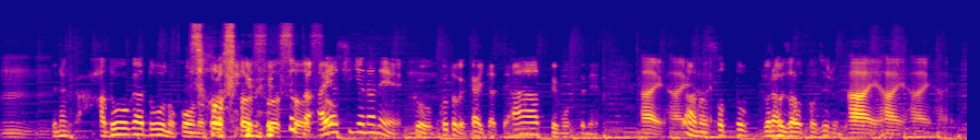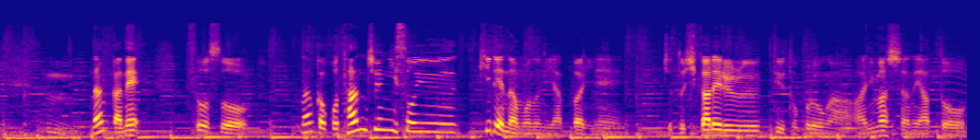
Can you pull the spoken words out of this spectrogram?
うんうん、でなんか波動がどうのこうのとかそうそうちょっと怪しげなね、こう、ことが書いてあって、あーって思ってね、はいはい、はい、あの、そっとブラウザを閉じるんです。はいはいはいはい。うん。なんかね、そうそう。なんかこう単純にそういう綺麗なものにやっぱりね、ちょっと惹かれるっていうところがありましたね。あと、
